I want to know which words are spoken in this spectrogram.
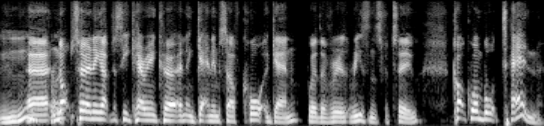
Mm, Uh, not turning up to see Kerry and Kurtan and getting himself caught again were the re- reasons for two. Cockwomble 10.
